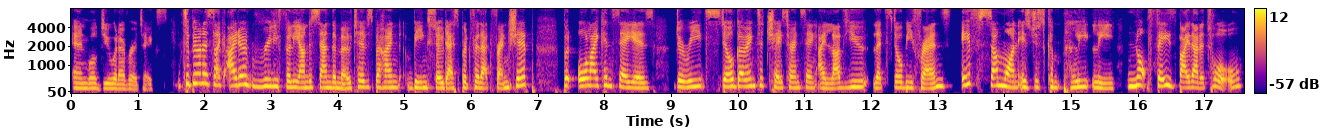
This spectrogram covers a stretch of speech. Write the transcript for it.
and will do whatever it takes. to be honest, like I don't really fully understand the motives behind being so desperate for that friendship. But all I can say is Dorit's still going to chase her and saying, I love you, let's still be friends. If someone is just completely not fazed by that at all,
